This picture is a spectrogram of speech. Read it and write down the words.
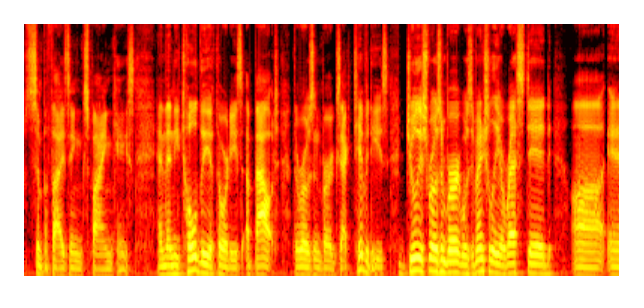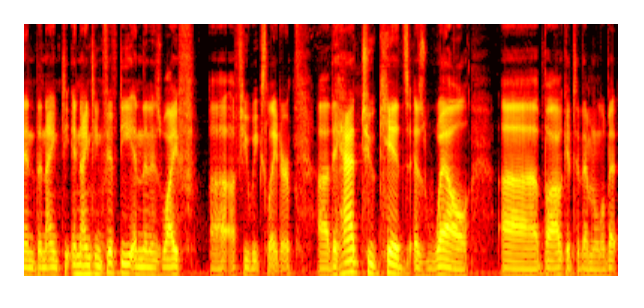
sympathizing spying case and then he told the authorities about the rosenberg's activities julius rosenberg was eventually arrested uh, in the 19, in 1950 and then his wife uh, a few weeks later uh, they had two kids as well uh, but I'll get to them in a little bit.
